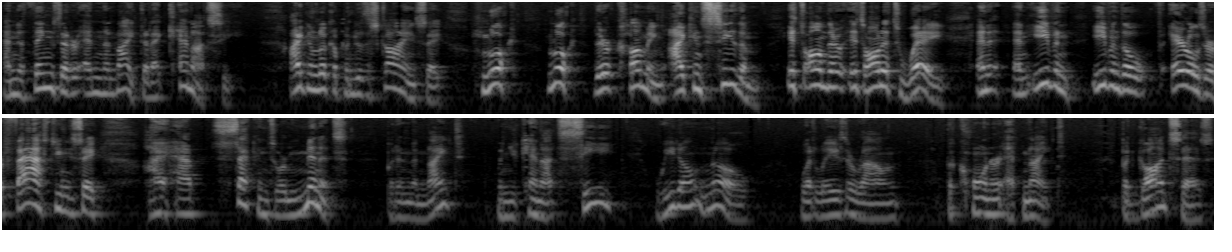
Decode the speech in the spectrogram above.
and the things that are in the night that I cannot see. I can look up into the sky and say, Look, look, they're coming. I can see them. It's on their it's on its way. And and even even though arrows are fast, you can say, I have seconds or minutes. But in the night, when you cannot see, we don't know what lays around the corner at night. But God says,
